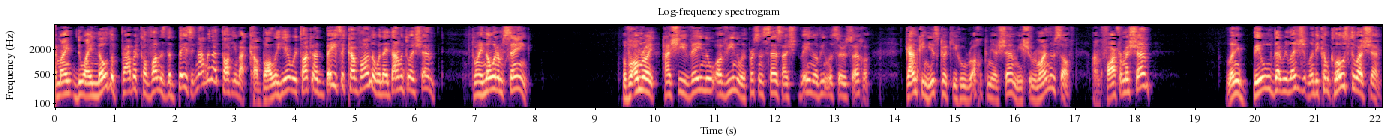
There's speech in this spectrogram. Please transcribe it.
Am I, do I know the proper kavanah is the basic? Now we're not talking about Kabbalah here. We're talking about basic kavanah when I daven to Hashem. Do I know what I'm saying? When the person says Hashivenu Avinu Gamkin Yizkar Ki Hu Rachuk Mi Hashem, he should remind himself, I'm far from Hashem. Let me build that relationship. Let me come close to Hashem.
